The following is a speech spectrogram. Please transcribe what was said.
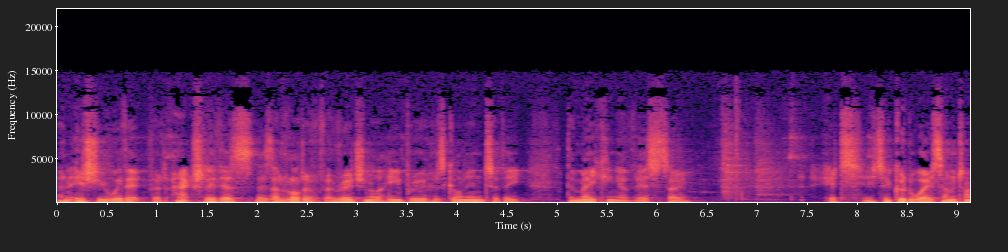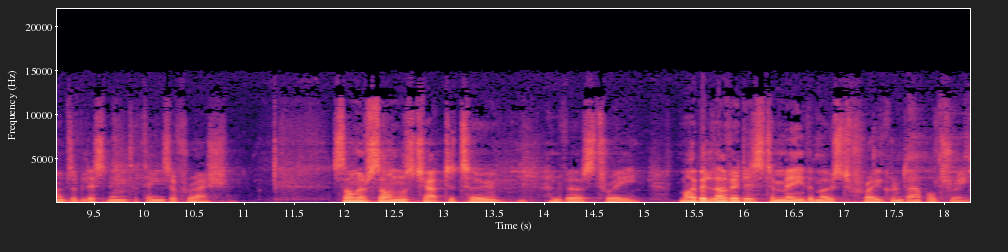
an issue with it, but actually, there's, there's a lot of original Hebrew has gone into the, the making of this, so it's, it's a good way sometimes of listening to things afresh. Song of Songs, chapter 2 and verse 3. My beloved is to me the most fragrant apple tree.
